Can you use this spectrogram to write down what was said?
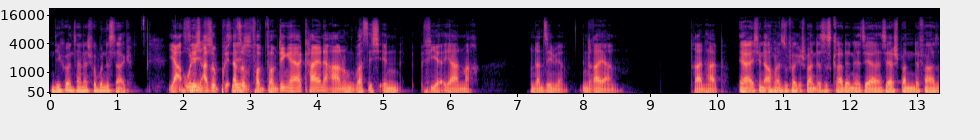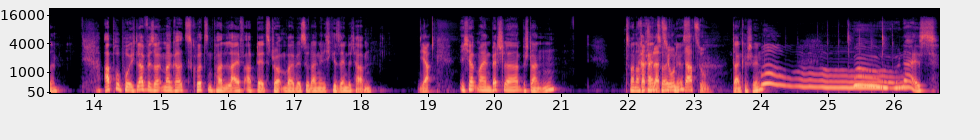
Nico und Sandisch für Bundestag. Ja, ohne, ich, also, also vom, vom Ding her, keine Ahnung, was ich in vier Jahren mache. Und dann sehen wir. In drei Jahren. Dreieinhalb. Ja, ich bin auch mal super gespannt. Es ist gerade eine sehr, sehr spannende Phase. Apropos, ich glaube, wir sollten mal ganz kurz ein paar Live-Updates droppen, weil wir so lange nicht gesendet haben. Ja, Ich habe meinen Bachelor bestanden. Zwar noch kein Zeugnis. dazu. Dankeschön. Uh, nice.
